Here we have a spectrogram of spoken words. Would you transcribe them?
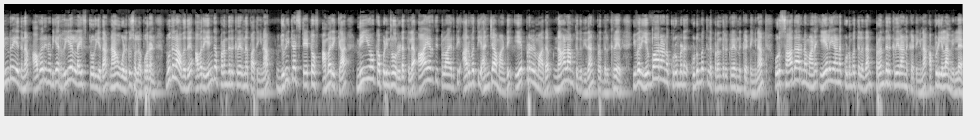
இன்றைய தினம் அவரினுடைய ரியல் லைஃப் ஸ்டோரியை தான் நான் உங்களுக்கு சொல்ல போகிறேன் முதலாவது அவர் எங்கே பிறந்திருக்கிறாருன்னு பார்த்தீங்கன்னா United State of America New York அப்படின்ற ஒரு இடத்துல ஆயிரத்தி தொள்ளாயிரத்தி அறுபத்தி அஞ்சாம் ஆண்டு ஏப்ரல் மாதம் நாலாம் தொகுதி தான் பிறந்திருக்கிறார். இவர் எவ்வாறான குடும்ப குடும்பத்தில் பிறந்திருக்கிறார்னு கேட்டிங்கன்னா ஒரு சாதாரணமான ஏழையான குடும்பத்தில் தான் பிறந்திருக்கிறான்னு கேட்டிங்கன்னா அப்படியெல்லாம் இல்லை.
